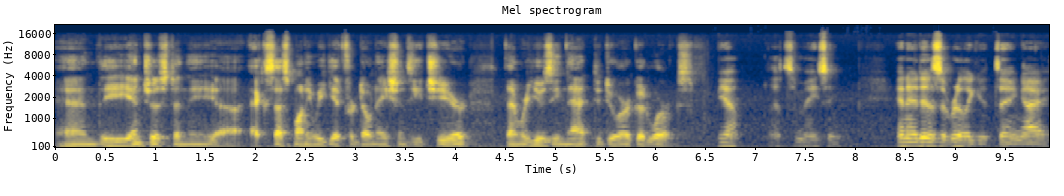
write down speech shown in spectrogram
And the interest and the uh, excess money we get for donations each year, then we're using that to do our good works. Yeah, that's amazing. And it is a really good thing. I,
